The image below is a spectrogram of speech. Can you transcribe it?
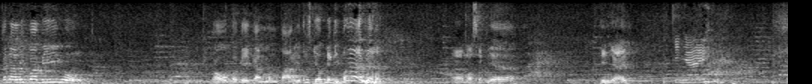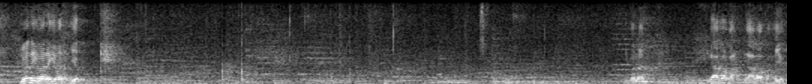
Kan Alifa bingung. Kau bagaikan mentari, terus jawabnya gimana? Nah, maksudnya Kinyai. Kinyai. Gimana gimana gimana? Yuk. Gimana? Nggak apa-apa, nggak apa-apa. Yuk.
